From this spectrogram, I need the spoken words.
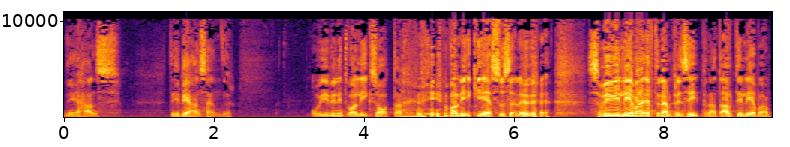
det är hans, det är det han sänder. Och vi vill inte vara lik Satan, vi vill vara lik Jesus, eller hur? Så vi vill leva efter den principen, att alltid leva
